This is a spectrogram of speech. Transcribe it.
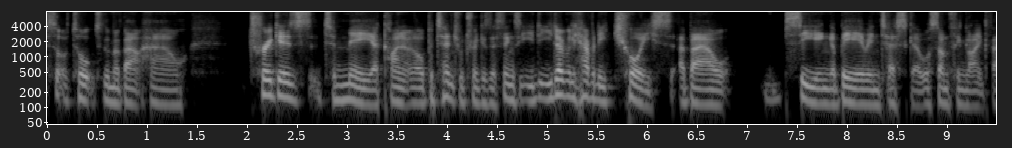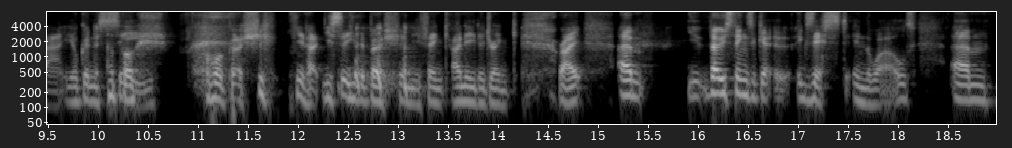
sort of talk to them about how triggers to me are kind of or potential triggers are things that you, you don't really have any choice about seeing a beer in Tesco or something like that. You're going to see bush. or bush. you know, you see the bush and you think, I need a drink, right? Um, you, those things get, exist in the world. Um,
